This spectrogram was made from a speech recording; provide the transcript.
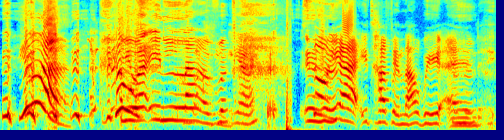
yeah Because You are in love. Yeah. So mm-hmm. yeah, it happened that way, mm-hmm. and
